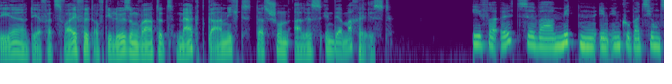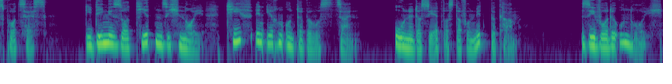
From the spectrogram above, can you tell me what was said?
Der, der verzweifelt auf die Lösung wartet, merkt gar nicht, dass schon alles in der Mache ist. Eva Oelze war mitten im Inkubationsprozess. Die Dinge sortierten sich neu, tief in ihrem Unterbewusstsein, ohne dass sie etwas davon mitbekam. Sie wurde unruhig.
